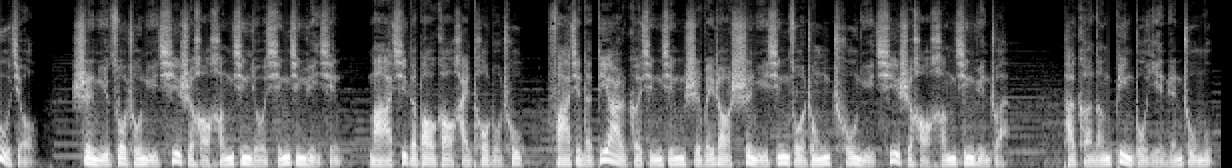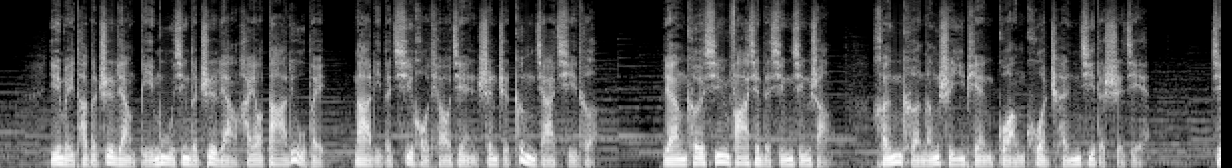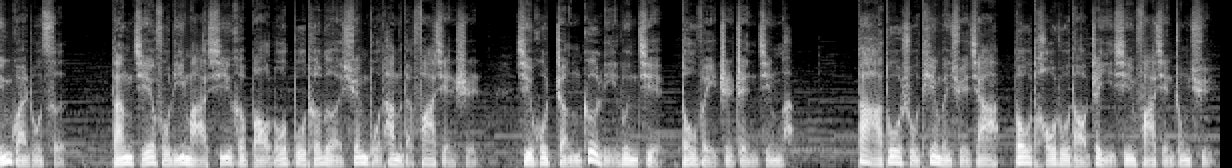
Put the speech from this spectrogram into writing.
六九，侍女做出女七十号恒星有行星运行。马西的报告还透露出，发现的第二颗行星是围绕侍女星座中处女七十号恒星运转。它可能并不引人注目，因为它的质量比木星的质量还要大六倍，那里的气候条件甚至更加奇特。两颗新发现的行星上，很可能是一片广阔沉寂的世界。尽管如此，当杰弗里·马西和保罗·布特勒宣布他们的发现时，几乎整个理论界都为之震惊了。大多数天文学家都投入到这一新发现中去，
